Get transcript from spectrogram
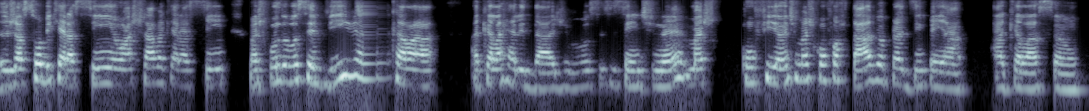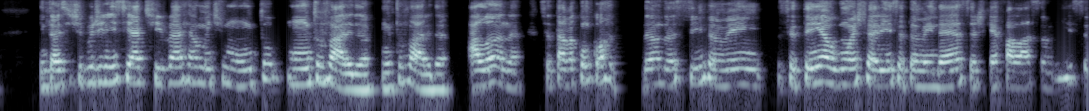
Eu já soube que era assim, eu achava que era assim, mas quando você vive aquela aquela realidade, você se sente, né, mais confiante, mais confortável para desempenhar aquela ação. Então esse tipo de iniciativa é realmente muito, muito válida, muito válida. Alana, você estava concordando assim também? Você tem alguma experiência também dessas? Quer falar sobre isso?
